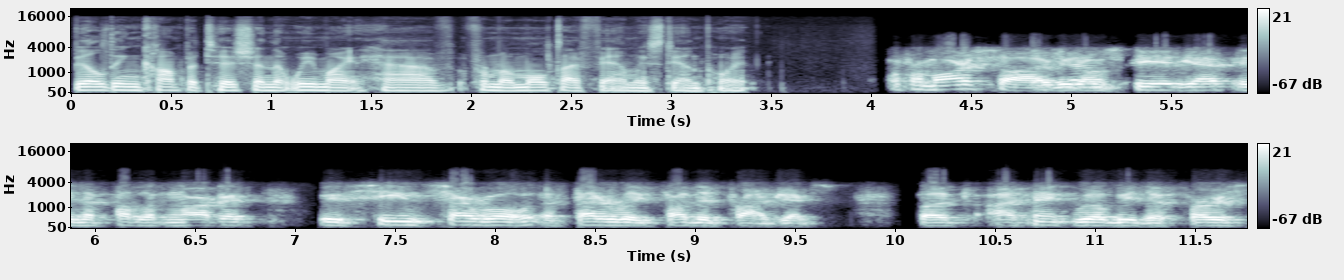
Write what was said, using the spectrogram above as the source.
building competition that we might have from a multifamily standpoint? From our side, we don't see it yet in the public market. We've seen several federally funded projects, but I think we'll be the first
